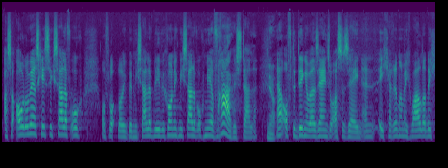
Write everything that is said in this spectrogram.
als ze ouder werd, ging ze zichzelf ook, of la- laat ik bij mezelf leven, gewoon ik mezelf ook meer vragen stellen. Ja. Hè, of de dingen wel zijn zoals ze zijn. En ik herinner me wel dat ik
